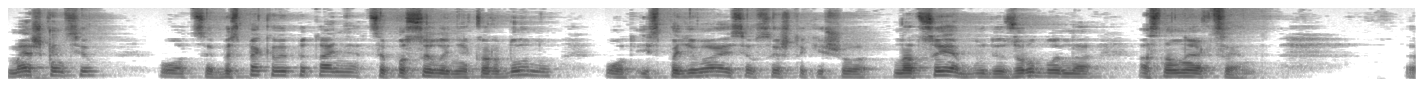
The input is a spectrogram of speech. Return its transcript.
мешканців. От, це безпекове питання, це посилення кордону. От, і сподіваюся, все ж таки, що на це буде зроблено основний акцент. Е,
